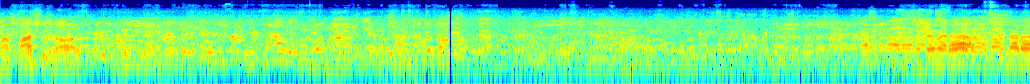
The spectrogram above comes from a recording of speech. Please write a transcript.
మా ఫాస్ట్కి రావాలా? తిన్నారా?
